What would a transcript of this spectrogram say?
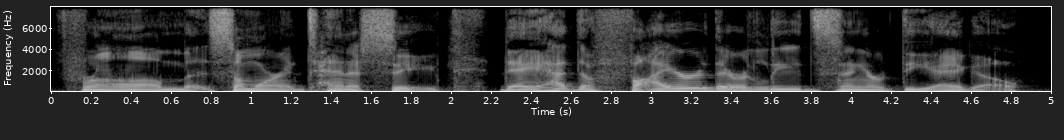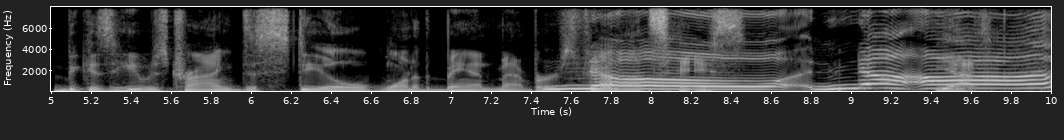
from somewhere in Tennessee, they had to fire their lead singer, Diego, because he was trying to steal one of the band members' fiancés. No, no. Yes.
